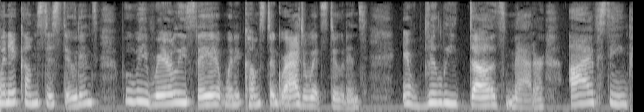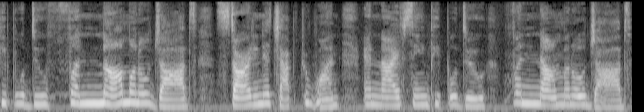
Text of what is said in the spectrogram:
when it comes to students but we rarely say it when it comes to graduate students. It really does matter. I've seen people do phenomenal jobs starting at chapter one and i've seen people do phenomenal jobs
